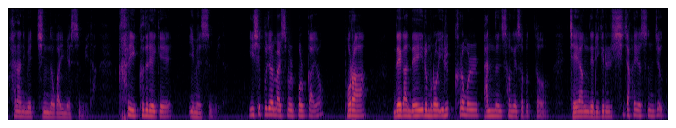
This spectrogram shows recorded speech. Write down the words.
하나님의 진노가 임했습니다. 칼이 그들에게 임했습니다. 29절 말씀을 볼까요? 보라, 내가 내 이름으로 일컬음을 받는 성에서부터 재앙 내리기를 시작하였은 즉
